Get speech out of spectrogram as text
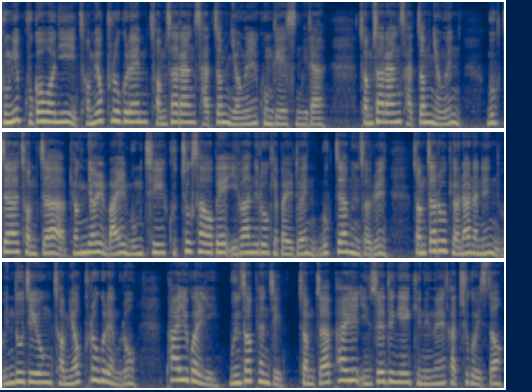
국립국어원이 점역 프로그램 점사랑 4.0을 공개했습니다. 점사랑 4.0은 묵자, 점자, 병렬, 말, 뭉치 구축 사업의 일환으로 개발된 묵자 문서를 점자로 변환하는 윈도우즈용 점역 프로그램으로 파일 관리, 문서 편집, 점자 파일 인쇄 등의 기능을 갖추고 있어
